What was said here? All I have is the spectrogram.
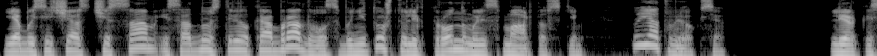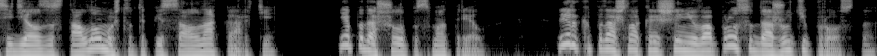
Я бы сейчас часам и с одной стрелкой обрадовался бы не то что электронным или смартовским. Но я отвлекся. Лерка сидела за столом и что-то писала на карте. Я подошел и посмотрел. Лерка подошла к решению вопроса до жути просто.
